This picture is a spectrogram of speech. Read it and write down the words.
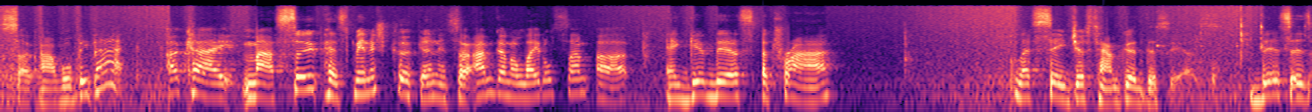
So I will be back. Okay, my soup has finished cooking and so I'm going to ladle some up and give this a try. Let's see just how good this is. This is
